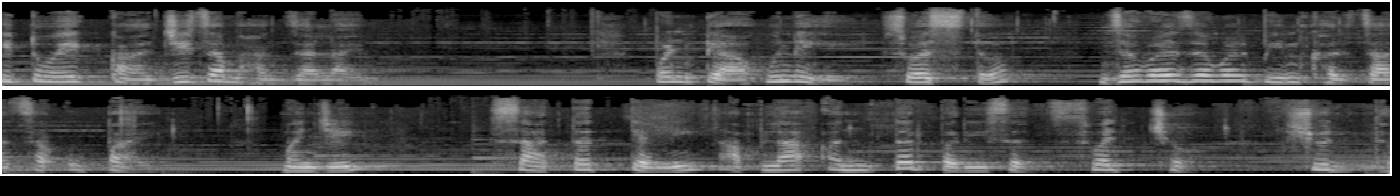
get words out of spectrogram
की तो एक काळजीचा भाग झाला आहे पण त्याहूनही स्वस्त जवळजवळ बिनखर्चाचा उपाय. म्हणजे सातत्याने आपला अंतर परिसर स्वच्छ शुद्ध.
